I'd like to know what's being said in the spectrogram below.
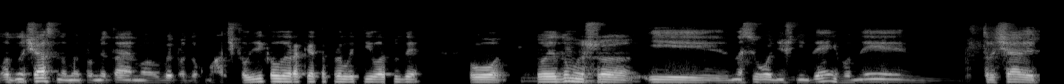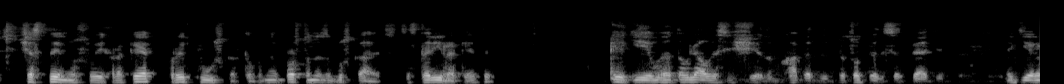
одночасно ми пам'ятаємо випадок Махачкалі, коли ракета прилетіла туди. От, то я думаю, що і на сьогоднішній день вони втрачають частину своїх ракет при пусках, тобто вони просто не запускаються. Це старі ракети, які виготовлялися ще там Х-555, які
